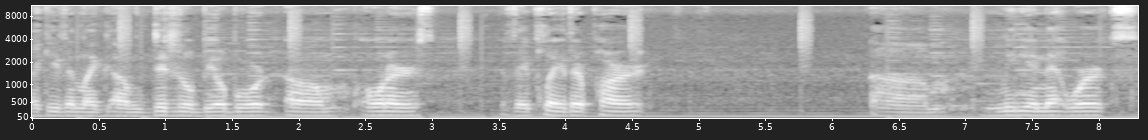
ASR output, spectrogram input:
like even like um, digital billboard um, owners, if they play their part, um, media networks,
